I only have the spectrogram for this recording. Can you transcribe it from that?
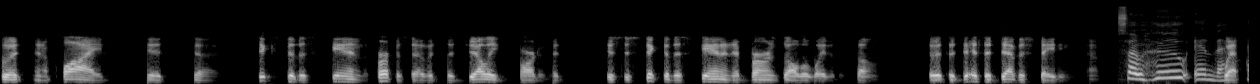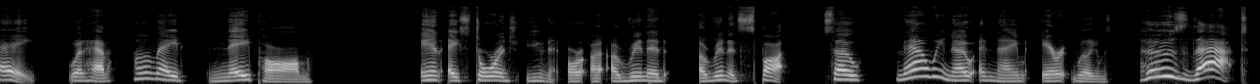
put and applied, it uh, sticks to the skin. The purpose of it, the jelly part of it, is to stick to the skin and it burns all the way to the bone. So it's a it's a devastating. Uh, so who in the weapon. hay would have homemade napalm in a storage unit or a, a rented a rented spot. So Now we know a name Eric Williams. Who's that?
